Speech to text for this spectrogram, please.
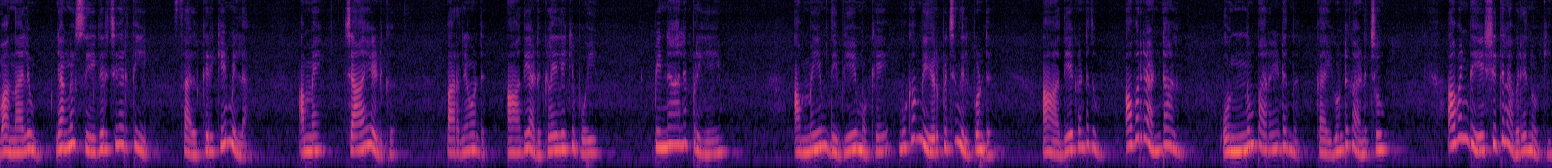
വന്നാലും ഞങ്ങൾ സ്വീകരിച്ചു കരുത്തി സൽക്കരിക്കുകയുമില്ല. അമ്മേ ചായ എടുക്ക്. പറഞ്ഞുകൊണ്ട് ആദ്യം അടുക്കളയിലേക്ക് പോയി. പിന്നാലെ പ്രിയയും അമ്മയും ദിവ്യയുമൊക്കെ മുഖം വീർപ്പിച്ച് നിൽപ്പുണ്ട്. ആദ്യ കണ്ടതും അവർ രണ്ടാളും ഒന്നും പറയണ്ടെന്ന് കൈകൊണ്ട് കാണിച്ചു. അവൻ ദേഷ്യത്തിൽ അവരെ നോക്കി.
